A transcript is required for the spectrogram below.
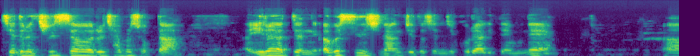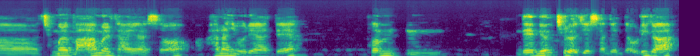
제대로 질서를 잡을 수 없다. 이런 어떤 어거스틴 신앙지도 저는 이제 고려하기 때문에 어, 정말 마음을 다해서 하나님 의뢰하되 범, 음, 내 명치를 의지해서 안 된다. 우리가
